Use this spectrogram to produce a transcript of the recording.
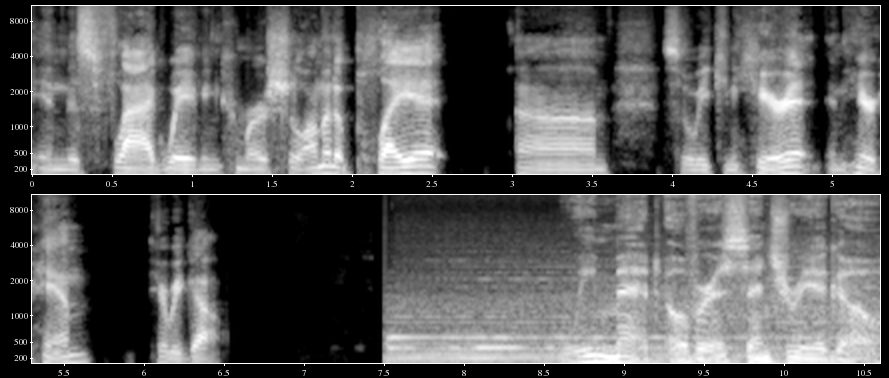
in this flag waving commercial. I'm going to play it um, so we can hear it and hear him. Here we go. We met over a century ago,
